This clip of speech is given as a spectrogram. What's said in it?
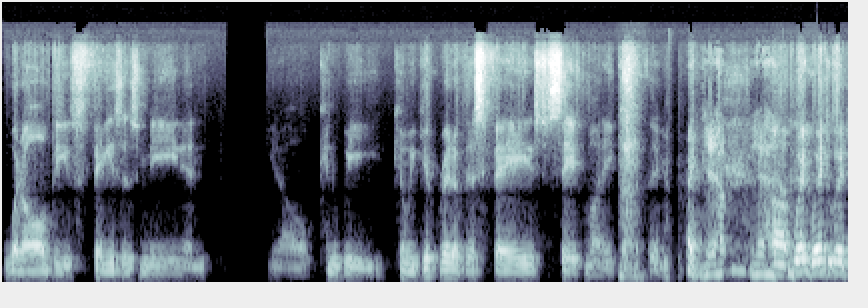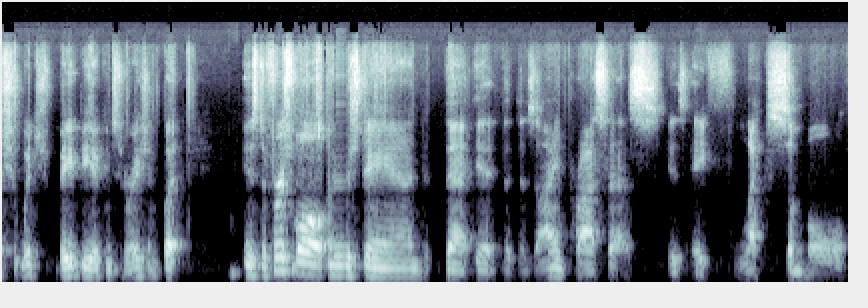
what all these phases mean and you know can we can we get rid of this phase to save money kind of thing right? Yep, yeah, uh, which, which which which may be a consideration but is to first of all understand that it the design process is a flexible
